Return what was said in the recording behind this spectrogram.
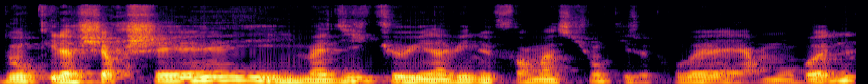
Donc il a cherché, et il m'a dit qu'il y avait une formation qui se trouvait à Hermont-Bonne,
